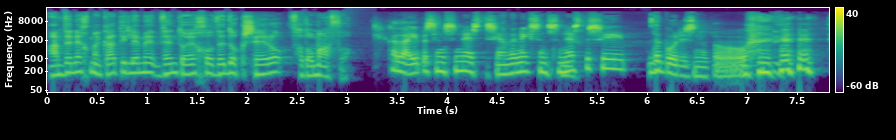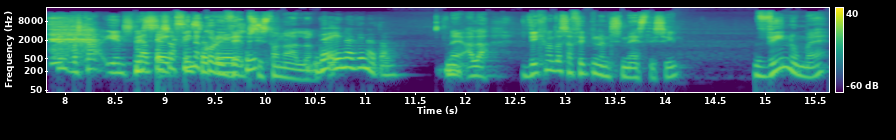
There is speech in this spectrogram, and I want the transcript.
Αν δεν έχουμε κάτι, λέμε δεν το έχω, δεν το ξέρω, θα το μάθω. Καλά, είπες ενσυναίσθηση. Αν δεν έχεις ενσυναίσθηση, δεν μπορείς να το. Ε, Βασικά, η ενσυναίσθηση σε αφήνει να παίξεις ό,τι κοροϊδέψεις έχεις. τον άλλον. Δεν είναι αδύνατον. Ναι, αλλά δείχνοντας αυτή την ενσυναίσθηση, δίνουμε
